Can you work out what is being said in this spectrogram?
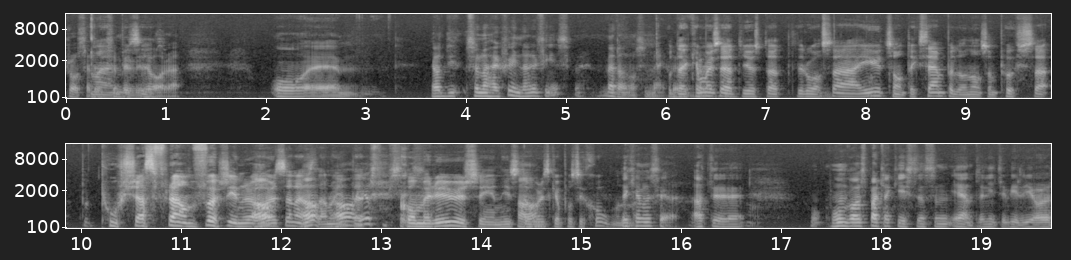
Rosa Luxemburg vill vara. Och ehm, ja, sådana här skillnader finns me- mellan oss människor. Och där kan man ju säga att just att Rosa är ju ett sånt exempel då. Någon som pussa, pushas framför sin rörelse ja, nästan och ja, inte just precis. kommer ur sin historiska position. Det kan man säga. Att, eh, hon var spartakisten som egentligen inte ville göra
